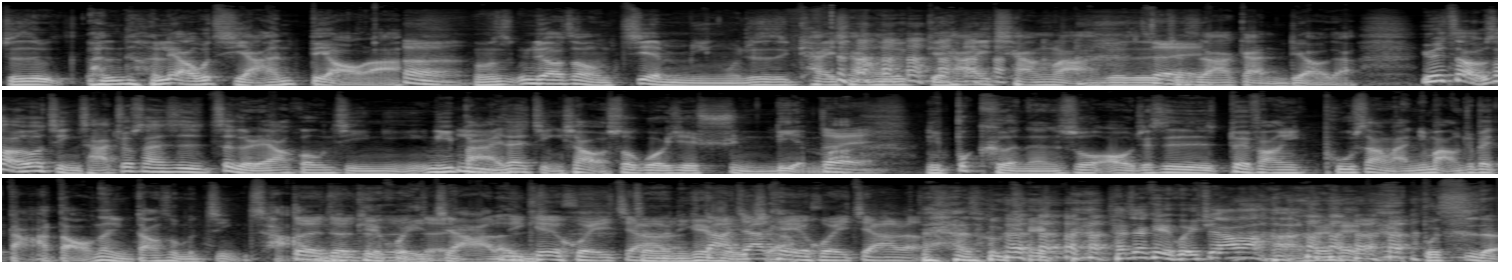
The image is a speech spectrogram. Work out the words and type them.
就是很很了不起啊，很屌啦，嗯，我们遇到这种贱民，我就是开枪就给他一枪啦，就是就是他干掉这样，因为照照理说，警察就算是这个人要攻击你，你本来在警校有受过一些训练嘛，对，你不可能说哦，就是对方。一扑上来，你马上就被打倒，那你当什么警察？你就可以回家了。你可以回家了，你可以大家可以回家了，大家都可以，大家可以回家了。对，不是的，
